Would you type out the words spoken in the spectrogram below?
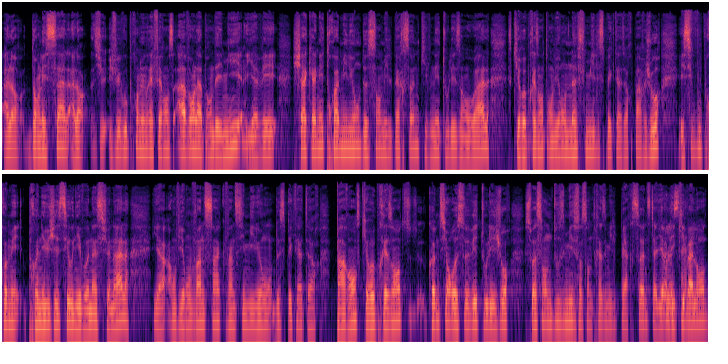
Alors dans les salles alors je, vais vous prendre une référence. Avant la pandémie il y mhm. Avait chaque année 3 200 000 personnes qui venaient tous les ans au Hall, ce qui représente environ 9 000 spectateurs par jour. Et si vous prenez, prenez UGC au niveau national, il y a environ 25-26 millions de spectateurs par an, ce qui représente comme si on recevait tous les jours 72 000, 73 000 personnes, c'est-à-dire l'équivalent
